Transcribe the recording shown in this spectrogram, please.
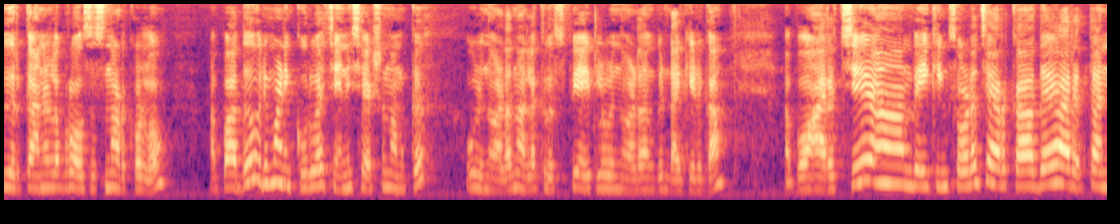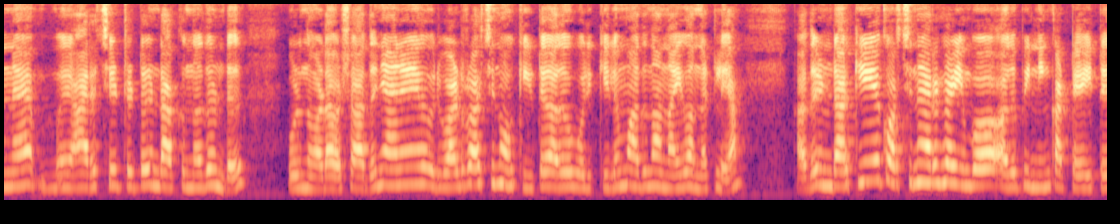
വീർക്കാനുള്ള പ്രോസസ്സ് നടക്കുള്ളൂ. അപ്പോൾ അത് ഒരു മണിക്കൂർ വെച്ചതിന് ശേഷം നമുക്ക് ഉഴുന്നുവട നല്ല ക്രിസ്പി ആയിട്ടുള്ള ഉഴുന്നുവട നമുക്ക് ഉണ്ടാക്കിയെടുക്കാം. അപ്പോൾ അരച്ച് ബേക്കിംഗ് സോഡ ചേർക്കാതെ അര തന്നെ അരച്ചിട്ടിട്ട് ഉണ്ടാക്കുന്നതുണ്ട്. ഉഴുന്നുവട. പക്ഷെ അത് ഞാൻ ഒരുപാട് പ്രാവശ്യം നോക്കിയിട്ട് അത് ഒരിക്കലും അത് നന്നായി വന്നിട്ടില്ല. അത് ഉണ്ടാക്കി കുറച്ച് നേരം കഴിയുമ്പോൾ അത് പിന്നെയും കട്ടയായിട്ട്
